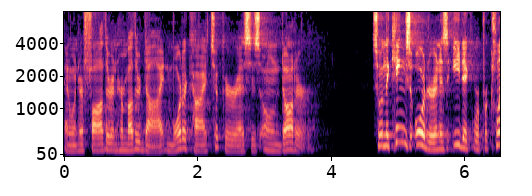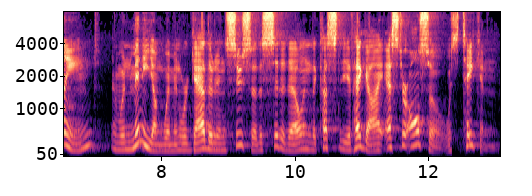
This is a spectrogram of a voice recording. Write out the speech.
And when her father and her mother died, Mordecai took her as his own daughter. So when the king's order and his edict were proclaimed, and when many young women were gathered in Susa, the citadel, in the custody of Hegai, Esther also was taken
